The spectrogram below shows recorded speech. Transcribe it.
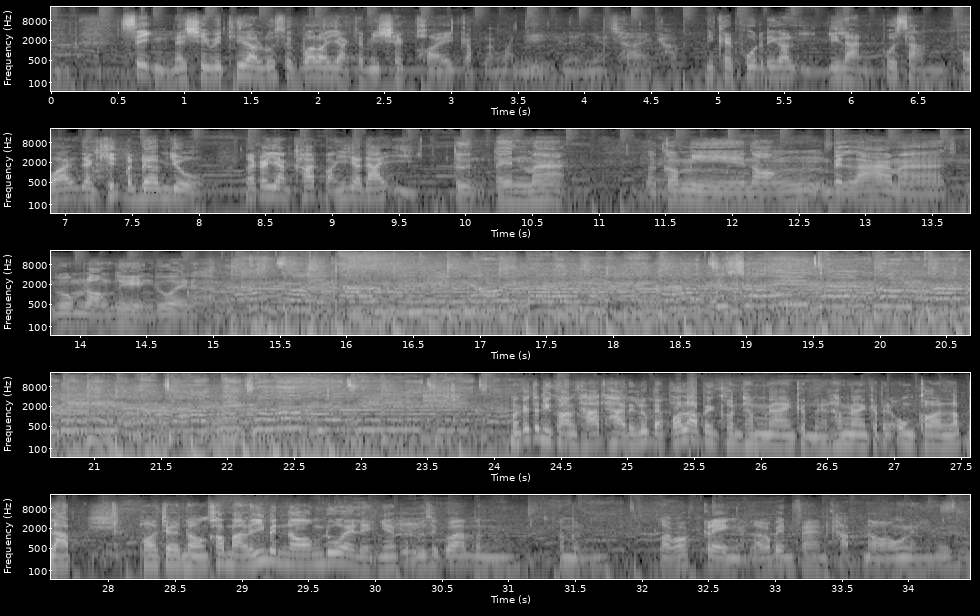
สิ่งในชีวิตที่เรารู้สึกว่าเราอยากจะมีเช็คพอยต์กับรางวัลนี้อะไรเงี้ยใช่ครับ นี่เคยพูดอันนี้ก็ลีลันพูดซ้ำเพราะว่ายังคิดเหมือนเดิมอยู่ แล้วก็ยังคาดหวังที่จะได้อีก ตื่นเต้นมาก แล้วก็มีน้องเบลล่ามาร่วมร้องเพลงด้วยนะครับถ้อยคำน้อยไปหากจะใช้แทน มันก็จะมีความท้าทายในรูปแบบเพราะเราเป็นคนทำงานกับเหมือนทำงานกับเป็นองค์กรลับๆ พอเจอน้องเข้ามาแล้วยิ่งเป็นน้องด้วยอะไรเงี้ยผมรู้สึกว่ามันมันเหมือนเราก็เกรงอะเราก็เป็นแฟนคลับน้องอะไรอย่างเงี้ยก็รู้สึก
